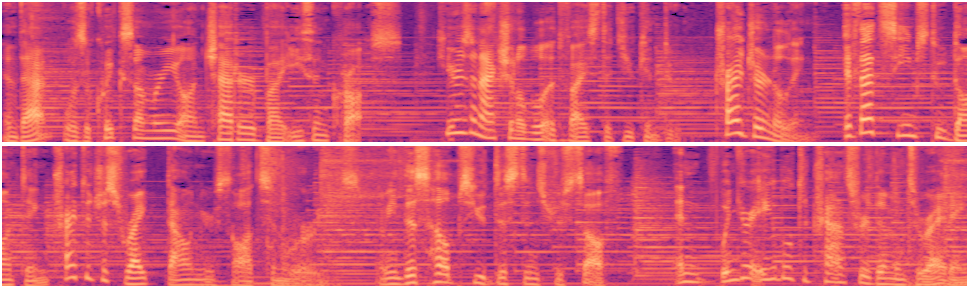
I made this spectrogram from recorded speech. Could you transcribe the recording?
And that was a quick summary on Chatter by Ethan Kross. Here's an actionable advice that you can do. Try journaling. If that seems too daunting, try to just write down your thoughts and worries. I mean, this helps you distance yourself and when you're able to transfer them into writing,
